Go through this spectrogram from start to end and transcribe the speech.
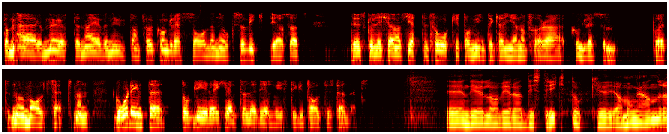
de här mötena även utanför kongressalen är också viktiga så att det skulle kännas jättetråkigt om vi inte kan genomföra kongressen på ett normalt sätt. Men går det inte, då blir det helt eller delvis digitalt istället. Eh, en del av era distrikt och eh, ja, många andra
